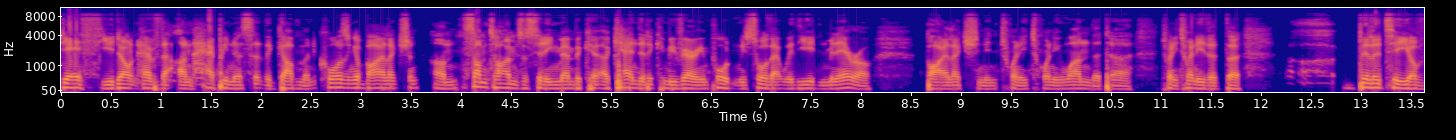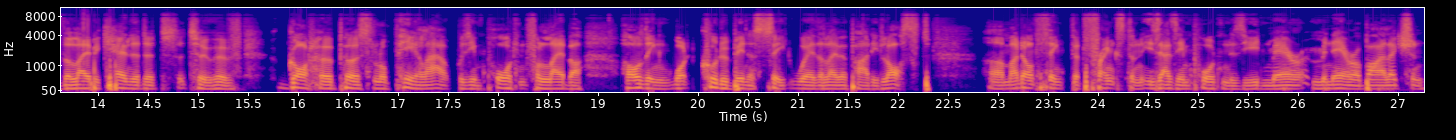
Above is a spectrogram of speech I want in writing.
death, you don't have the unhappiness at the government causing a by-election. Um, sometimes a sitting member, a candidate, can be very important. We saw that with the Eden Monaro by-election in 2021, that uh, 2020, that the ability of the Labor candidate to have got her personal appeal out was important for Labor holding what could have been a seat where the Labor Party lost. Um, I don't think that Frankston is as important as the Eden Monaro by-election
